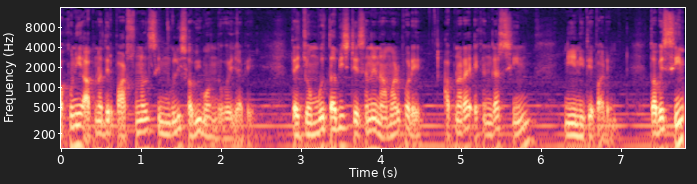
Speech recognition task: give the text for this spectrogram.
তখনই আপনাদের পার্সোনাল সিমগুলি সবই বন্ধ হয়ে যাবে। তাই জম্বুতাবি স্টেশনে নামার পরে আপনারা এখানকার সিম নিয়ে নিতে পারেন। তবে সিম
